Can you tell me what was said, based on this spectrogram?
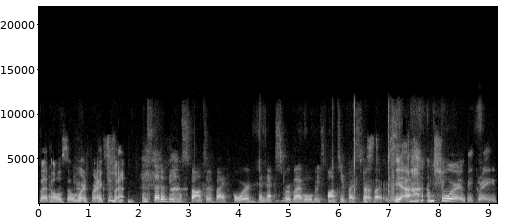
but also work for XFN. Instead of being sponsored by Ford, the next revival will be sponsored by Starbucks. Yeah, I'm sure it'd be great.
